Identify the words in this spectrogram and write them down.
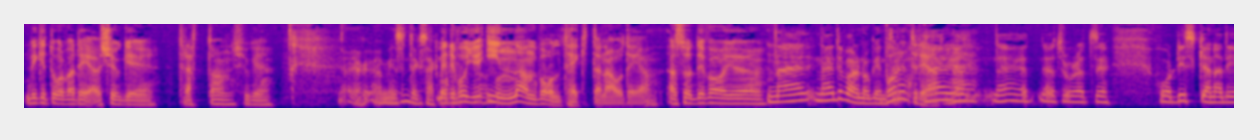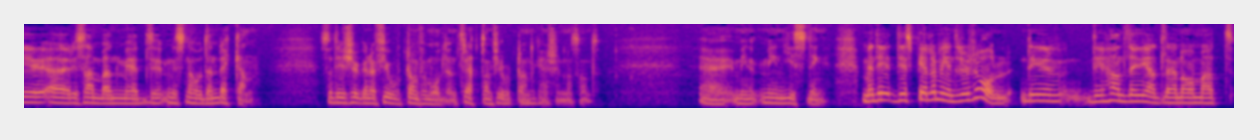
Vilket år var det? 2013? 20... Jag, jag, minns inte exakt. Men det var ju innan våldtäkterna och det. Alltså det var ju... Nej, nej det var det nog inte. Var det inte det? Nej. Jag, nej jag, jag, tror att eh, hårddiskarna det är i samband med, med Snowden-läckan. Så det är 2014 förmodligen, 13, 14 kanske något sånt. Eh, min, min gissning. Men det, det, spelar mindre roll. Det, det handlar egentligen om att,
